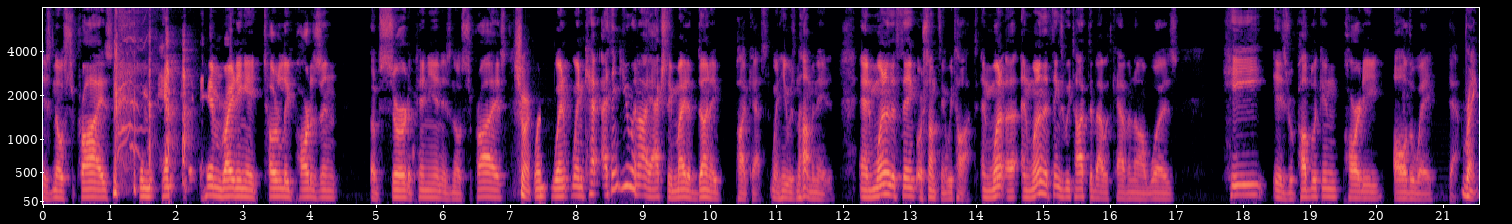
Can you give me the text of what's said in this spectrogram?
is no surprise. him, him, him, writing a totally partisan, absurd opinion is no surprise. Sure. When when when I think you and I actually might have done a podcast when he was nominated, and one of the things or something we talked, and one uh, and one of the things we talked about with Kavanaugh was he is Republican Party all the way down. Right.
